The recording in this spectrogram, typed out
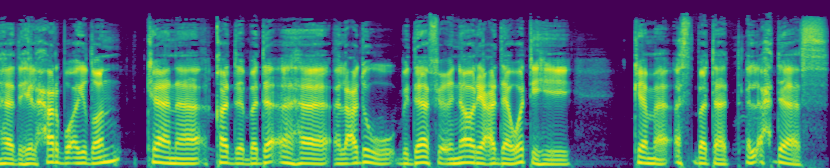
هذه الحرب أيضا كان قد بدأها العدو بدافع نار عداوته كما أثبتت الأحداث.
